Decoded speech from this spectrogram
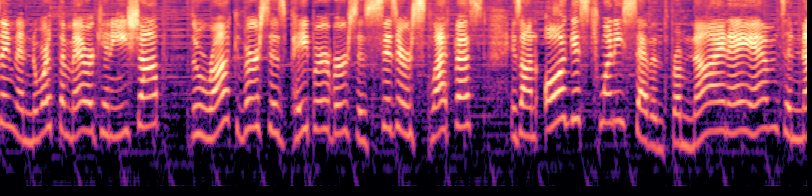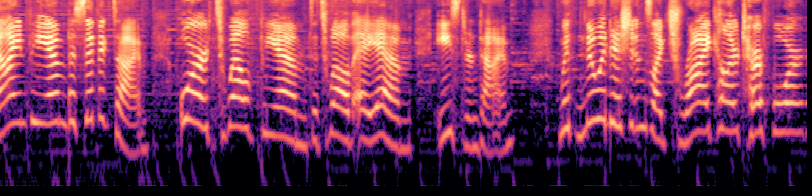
using the North American eShop, the Rock vs. Paper vs. Scissors Splatfest is on August 27th from 9 a.m. to 9 p.m. Pacific Time, or 12 p.m. to 12 a.m. Eastern Time. With new additions like Tricolor Turf War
